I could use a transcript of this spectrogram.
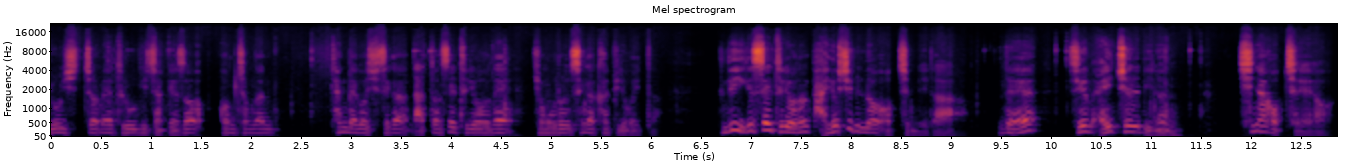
요 시점에 들어오기 시작해서 엄청난 텐베거 시세가 났던 셀트리온의 경우를 생각할 필요가 있다. 근데 이게 셀트리온은 바이오시밀러 업체입니다. 근데 지금 HLB는 신약 업체예요.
